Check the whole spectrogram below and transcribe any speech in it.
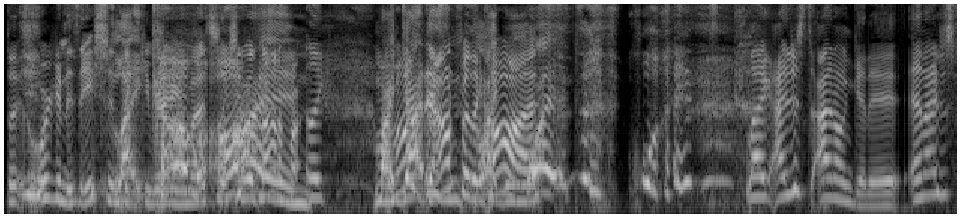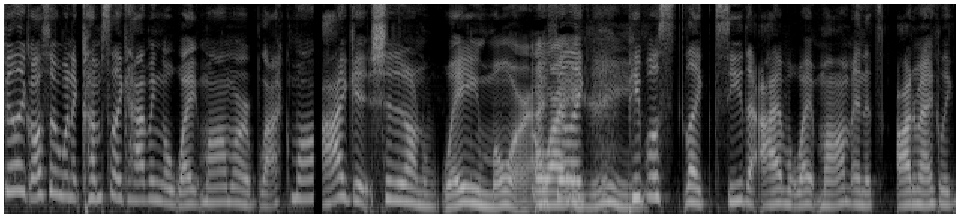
the organization. Like, thank you very come much. Like she was not a, on. like My Mom's dad down is for the like, cause. What? what? like I just I don't get it. And I just feel like also when it comes to like having a white mom or a black mom, I get shitted on way more. Oh, I feel I like agree. people like see that I have a white mom and it's automatically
